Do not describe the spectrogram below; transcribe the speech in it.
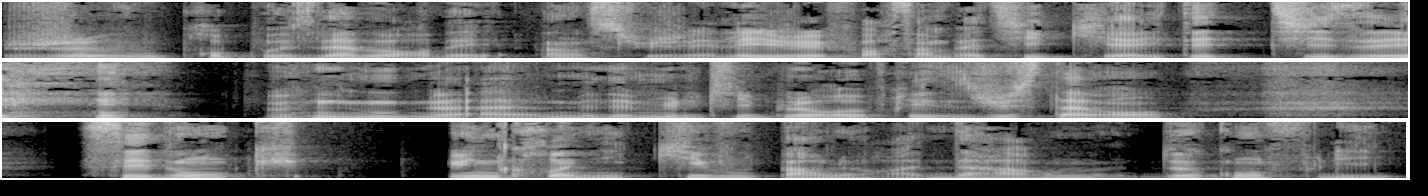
je vous propose d'aborder un sujet léger, fort sympathique qui a été teasé mais de multiples reprises juste avant. C'est donc une chronique qui vous parlera d'armes, de conflits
